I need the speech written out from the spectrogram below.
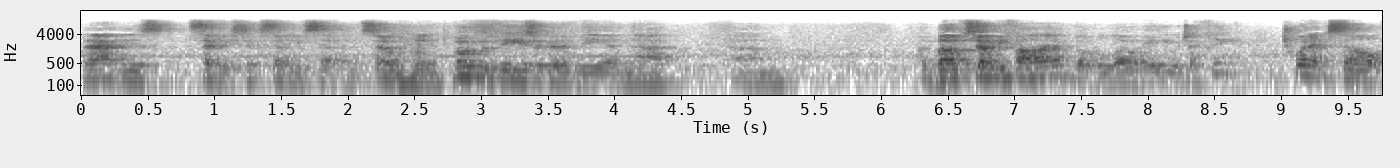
That is 76, 77. So Mhm. both of these are going to be in that um, above 75, but below 80, which I think Twin XL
